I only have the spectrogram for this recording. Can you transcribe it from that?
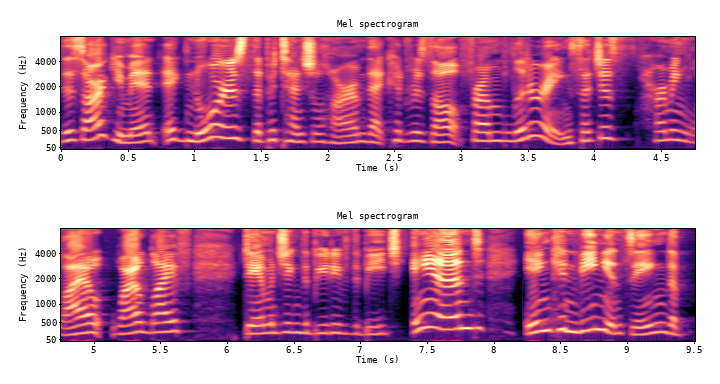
this argument ignores the potential harm that could result from littering, such as harming wildlife, damaging the beauty of the beach, and inconveniencing the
